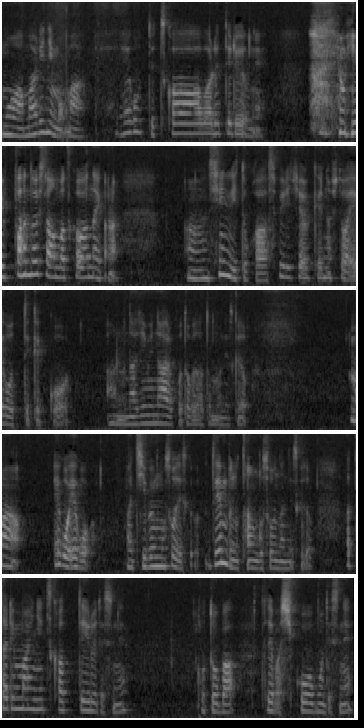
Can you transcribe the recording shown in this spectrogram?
もうあまりにもまあエゴって使われてるよね。でも一般の人はあんま使わないかな、うん、心理とかスピリチュアル系の人はエゴって結構あの馴染みのある言葉だと思うんですけど。まあエゴエゴ、まあ、自分もそうですけど全部の単語そうなんですけど当たり前に使っているですね。言葉。例えば思考もですね。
